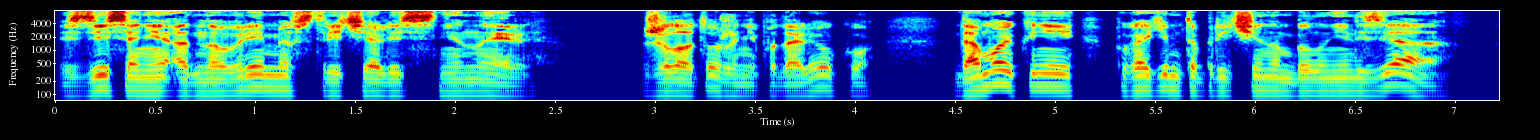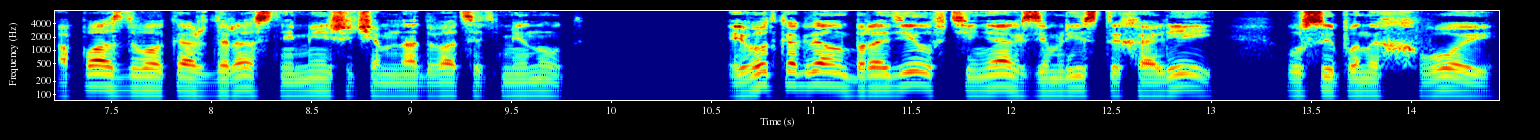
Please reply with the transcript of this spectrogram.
Здесь они одно время встречались с Нинель. Жила тоже неподалеку. Домой к ней по каким-то причинам было нельзя, опаздывала каждый раз не меньше, чем на 20 минут. И вот когда он бродил в тенях землистых аллей, усыпанных хвоей,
